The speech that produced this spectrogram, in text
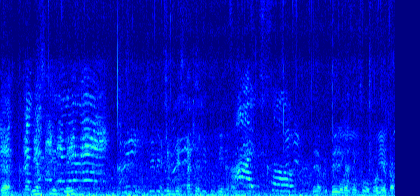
Yeah. We are still playing. They They are preparing, I think, for Borneo Cup.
